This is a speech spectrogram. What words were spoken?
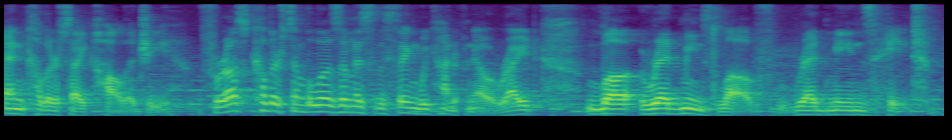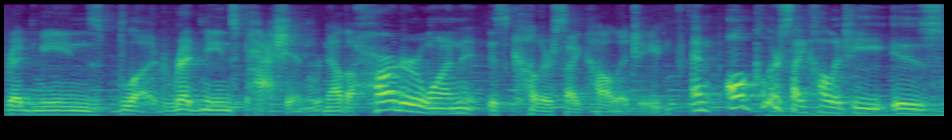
and color psychology. For us, color symbolism is the thing we kind of know, right? Lo red means love, red means hate, red means blood, red means passion. Now, the harder one is color psychology. And all color psychology is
